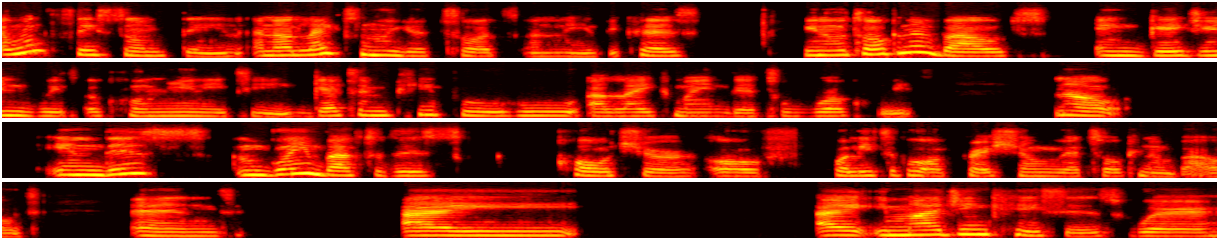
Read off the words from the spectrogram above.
I want to say something, and I'd like to know your thoughts on it because, you know, talking about engaging with a community, getting people who are like minded to work with. Now, in this, I'm going back to this culture of political oppression we're talking about, and I I imagine cases where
